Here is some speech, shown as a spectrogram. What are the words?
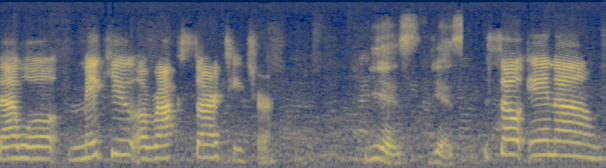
that will make you a rock star teacher. Yes, yes. So in um,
